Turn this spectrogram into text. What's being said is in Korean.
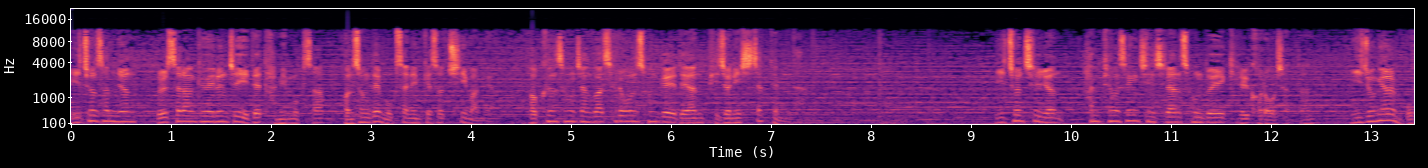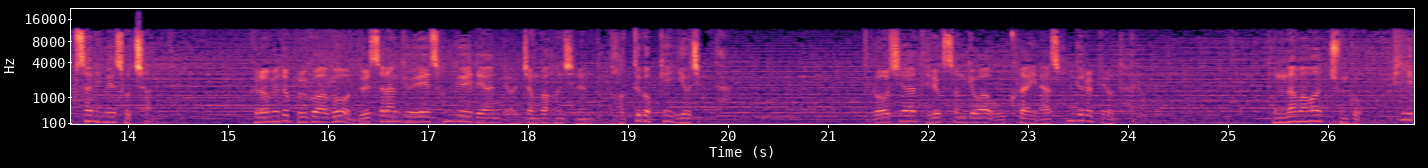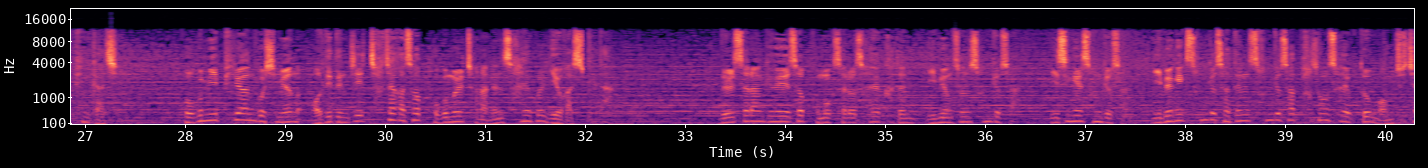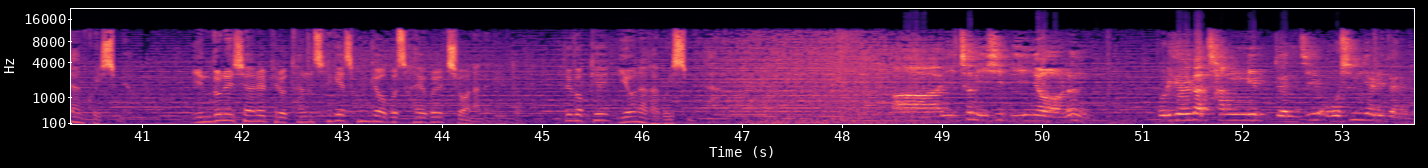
2003년 늘사랑 교회는 제2대 담임 목사 권성대 목사님께서 취임하며 더 큰 성장과 새로운 선교에 대한 비전이 시작됩니다. 2007년 한평생 진실한 성도의 길을 걸어오셨던 이종열 목사님의 소천. 그럼에도 불구하고 늘사랑 교회의 선교에 대한 열정과 헌신은 더 뜨겁게 이어집니다. 러시아 대륙 선교와 우크라이나 선교를 비롯하여 동남아와 중국, 필리핀까지 복음이 필요한 곳이면 어디든지 찾아가서 복음을 전하는 사역을 이어갔습니다. 늘사랑교회에서 부목사로 사역하던 이명선 선교사, 이승일 선교사, 이병익 선교사 등 선교사 파송 사역도 멈추지 않고 있으며 인도네시아를 비롯한 세계 선교어부 사역을 지원하는 일도 뜨겁게 이어나가고 있습니다. 아, 2022년은 우리 교회가 창립된 지 50년이 되는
